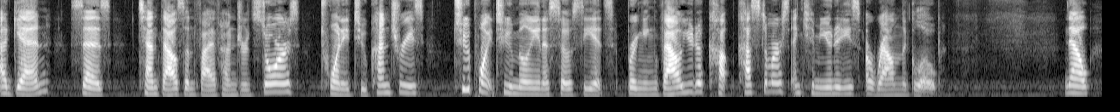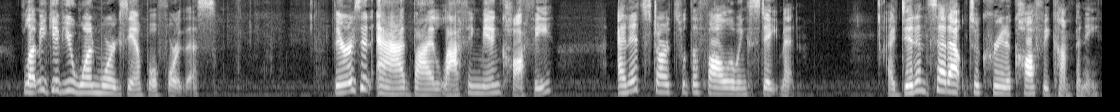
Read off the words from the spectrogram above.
again says 10,500 stores, 22 countries, 2.2 million associates, bringing value to cu- customers and communities around the globe. Now, let me give you one more example for this. There is an ad by Laughing Man Coffee, and it starts with the following statement I didn't set out to create a coffee company.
